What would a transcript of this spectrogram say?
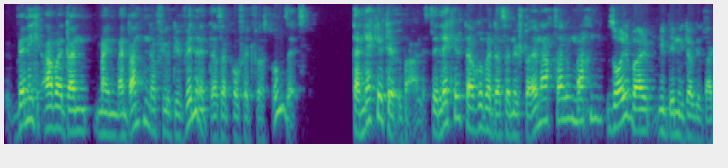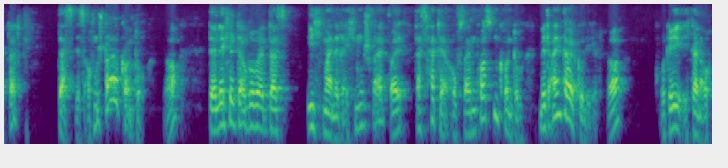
Wenn ich aber dann meinen Mandanten dafür gewinne, dass er Profit First umsetzt, dann lächelt er über alles. Der lächelt darüber, dass er eine Steuernachzahlung machen soll, weil, wie Benita gesagt hat, das ist auf dem Steuerkonto. Ja? Der lächelt darüber, dass ich meine Rechnung schreibe, weil das hat er auf seinem Kostenkonto mit einkalkuliert. Ja? Okay, ich kann auch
